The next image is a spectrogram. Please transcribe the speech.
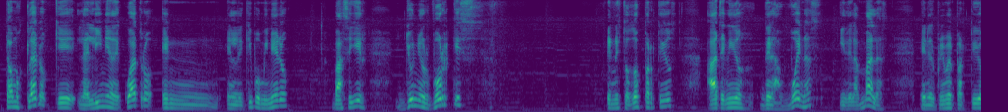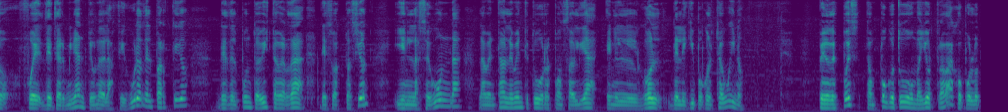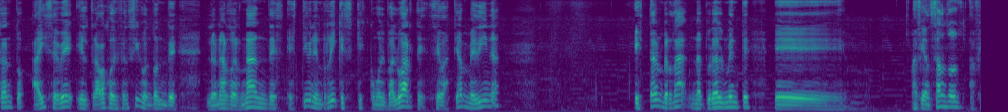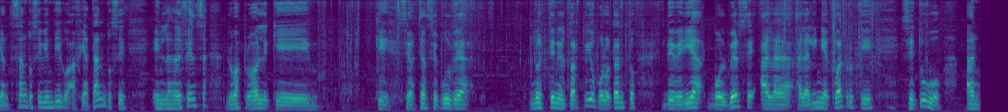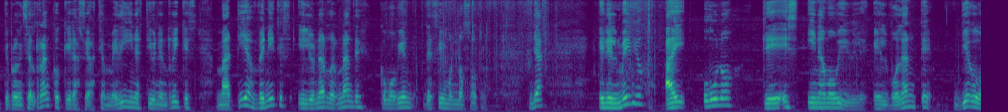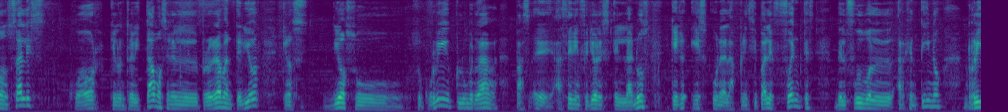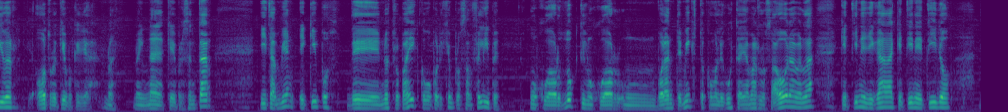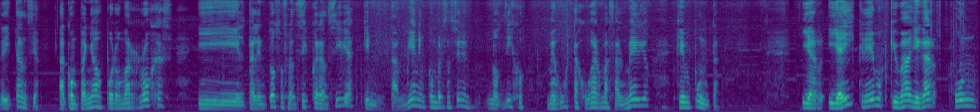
Estamos claros que la línea de 4 en, en el equipo minero va a seguir. Junior Borges en estos dos partidos ha tenido de las buenas y de las malas. En el primer partido fue determinante, una de las figuras del partido desde el punto de vista verdad de su actuación y en la segunda lamentablemente tuvo responsabilidad en el gol del equipo colchagüino. Pero después tampoco tuvo mayor trabajo, por lo tanto ahí se ve el trabajo defensivo en donde Leonardo Hernández, Steven Enríquez, que es como el baluarte, Sebastián Medina, están, ¿verdad? Naturalmente eh, afianzándose, bien digo, afiatándose en la defensa, lo más probable que, que Sebastián Sepúlveda no esté en el partido, por lo tanto debería volverse a la, a la línea 4 que se tuvo ante Provincial Ranco, que era Sebastián Medina, Steven Enríquez, Matías Benítez y Leonardo Hernández, como bien decimos nosotros. ¿Ya? En el medio hay uno que es inamovible, el volante Diego González, jugador que lo entrevistamos en el programa anterior, que nos dio su, currículum, ¿verdad? Eh, a ser inferiores en Lanús, que es una de las principales fuentes del fútbol argentino, River, otro equipo que ya no hay nada que presentar, y también equipos de nuestro país, como por ejemplo San Felipe, un jugador dúctil, un jugador, un volante mixto, como le gusta llamarlos ahora, ¿verdad? Que tiene llegada, que tiene tiro de distancia, acompañados por Omar Rojas y el talentoso Francisco Arancibia, que también en conversaciones nos dijo me gusta jugar más al medio que en punta. Y, ahí creemos que va a llegar un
